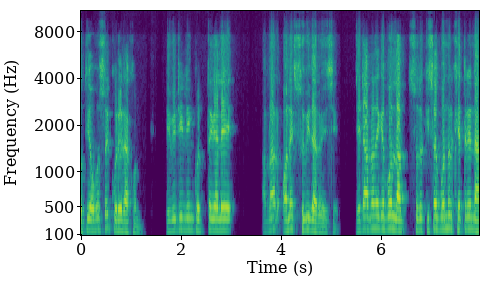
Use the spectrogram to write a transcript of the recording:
অতি অবশ্যই করে রাখুন ডিভিডি লিঙ্ক করতে গেলে আপনার অনেক সুবিধা রয়েছে। যেটা আপনাদেরকে বললাম, শুধু কৃষক বন্ধুর ক্ষেত্রে না,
